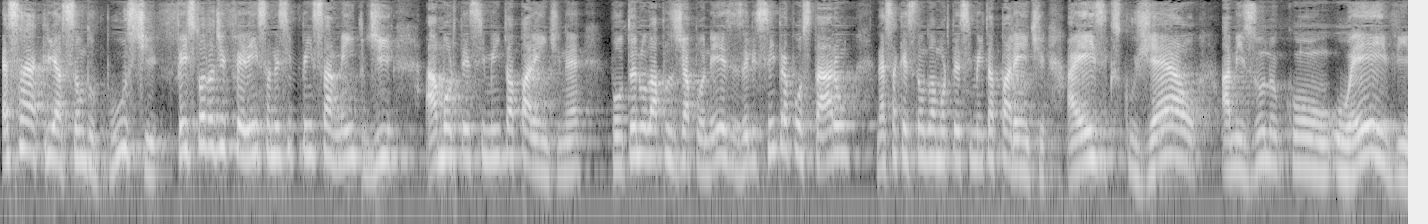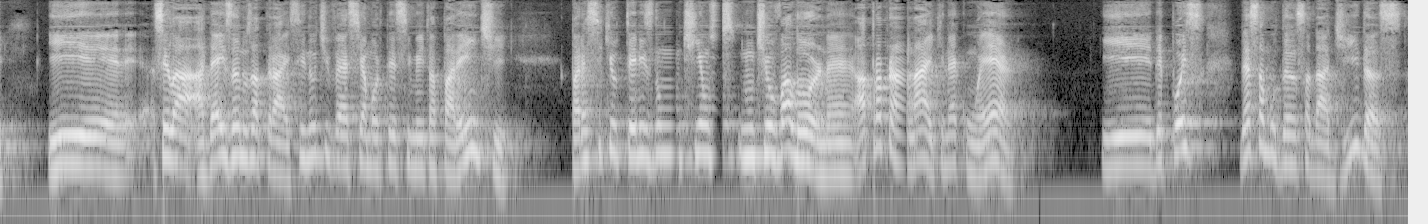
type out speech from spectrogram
essa criação do Boost fez toda a diferença nesse pensamento de amortecimento aparente, né? Voltando lá para os japoneses, eles sempre apostaram nessa questão do amortecimento aparente. A ASICS com gel, a Mizuno com o Wave, e, sei lá, há 10 anos atrás, se não tivesse amortecimento aparente, parece que o tênis não tinha, não tinha o valor, né? A própria Nike, né, com Air. E depois dessa mudança da Adidas,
